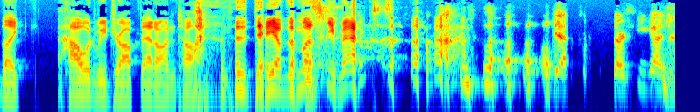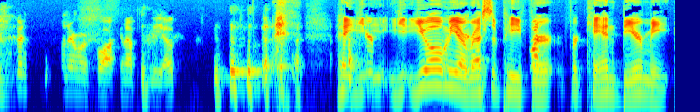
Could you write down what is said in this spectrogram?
like how would we drop that on Todd the day of the Muskie Max? Yeah. Start, you guys are spinning when everyone's walking up to me. Okay. hey, you, you owe me a recipe for for canned deer meat.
